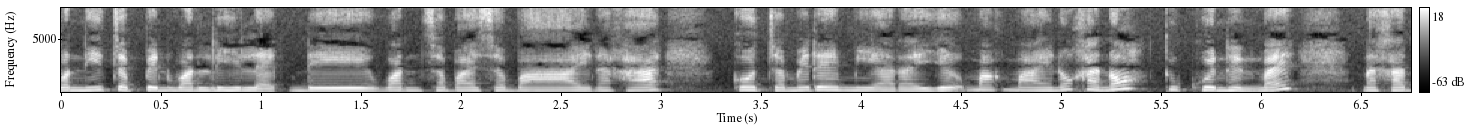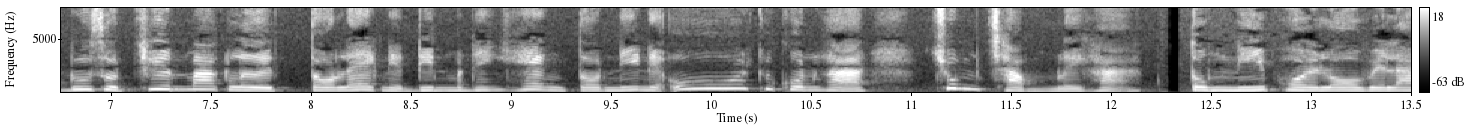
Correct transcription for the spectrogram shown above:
วันนี้จะเป็นวันรีแลกเดย์วันสบายๆนะคะก็จะไม่ได้มีอะไรเยอะมากมายเนาะค่ะเนาะทุกคนเห็นไหมนะคะ ดูสดชื่นมากเลยตอนแรกเนี่ยดินมันแห้งๆตอนนี้เนี่ยโอ้ทุกคนค่ะ ชุ่มฉ่ำเลยค่ะ ตรงนี้พลอยรอเวลา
